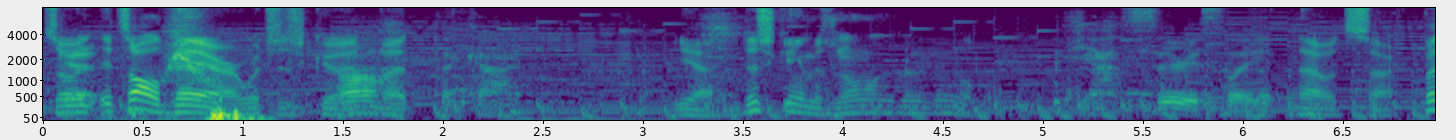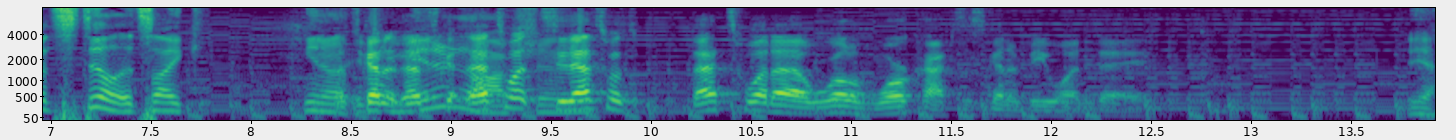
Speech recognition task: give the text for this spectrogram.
So good. it's all there, which is good. oh, But thank God. yeah, this game is no longer available. Yeah, seriously. That would suck. But still, it's like, you know, That's gonna. you That's, made it go- an what. See, that's what. That's what uh, World of Warcraft is going to be one day. Yeah,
